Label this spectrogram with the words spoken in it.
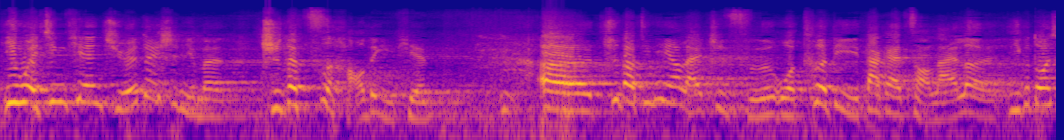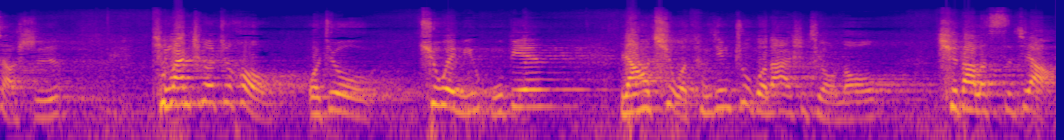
因为今天绝对是你们值得自豪的一天。呃，知道今天要来致辞，我特地大概早来了一个多小时，停完车之后，我就去未名湖边。然后去我曾经住过的二十九楼，去到了四教，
